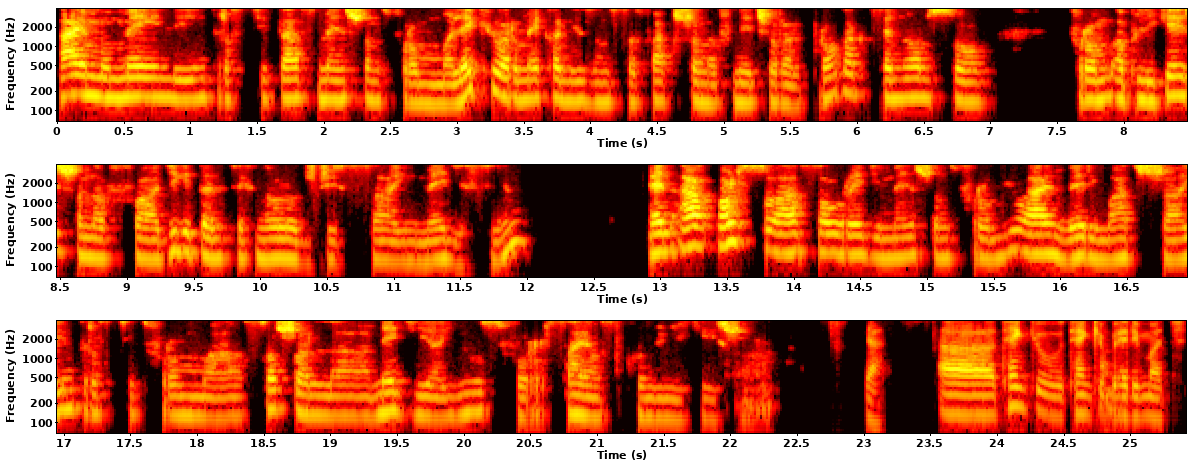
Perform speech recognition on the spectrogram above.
I'm mainly interested, as mentioned, from molecular mechanisms of action of natural products and also from application of uh, digital technologies uh, in medicine. And also, as already mentioned from you, I'm very much uh, interested from uh, social uh, media use for science communication. Yeah, uh, thank you. Thank you very much.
